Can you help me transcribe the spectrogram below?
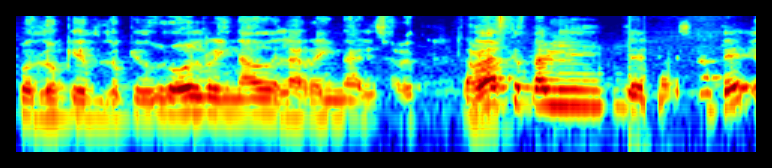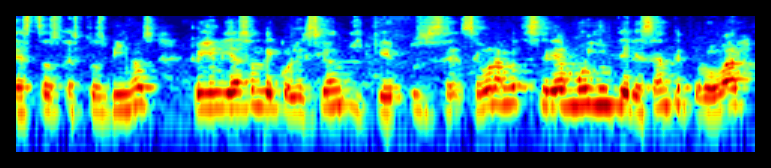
pues lo que, lo que duró el reinado de la reina Elizabeth. La verdad es que está bien interesante estos, estos vinos que hoy en día son de colección y que pues, seguramente sería muy interesante probar,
